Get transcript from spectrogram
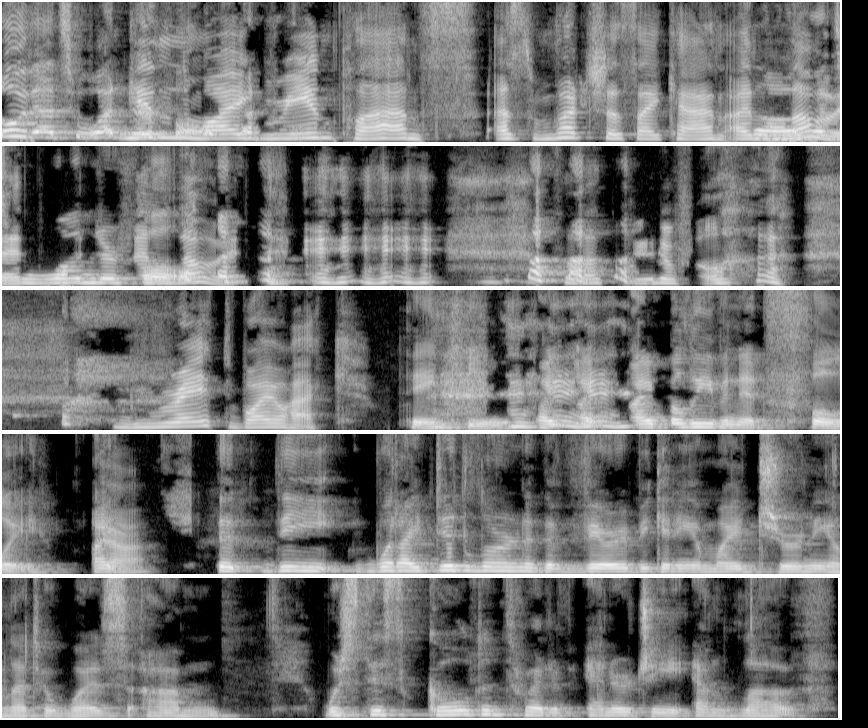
oh, that's wonderful. In my green plants as much as I can. I oh, love it. Wonderful. I love it. so that's beautiful. Great biohack. Thank you. I, I, I, believe in it fully. Yeah. I, the, the what I did learn at the very beginning of my journey, Aletta, was um, was this golden thread of energy and love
